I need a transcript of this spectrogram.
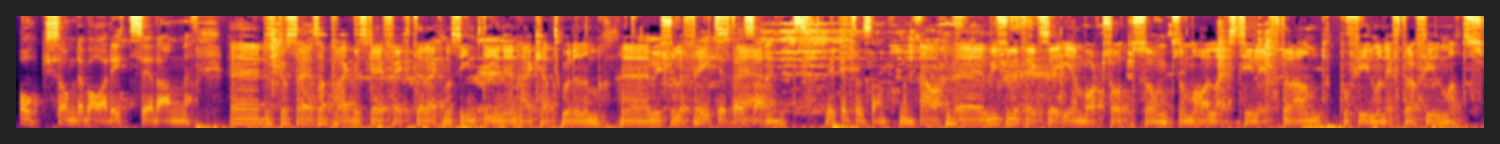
Och som det varit sedan... Eh, Det ska sägas att praktiska effekter räknas inte in i den här kategorin. Eh, Visual effects Vilket är sant. Vilket är sant. Men, Ja, eh, visual effects är enbart sånt som, som har lagts till i efterhand på filmen efter att ha filmats.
